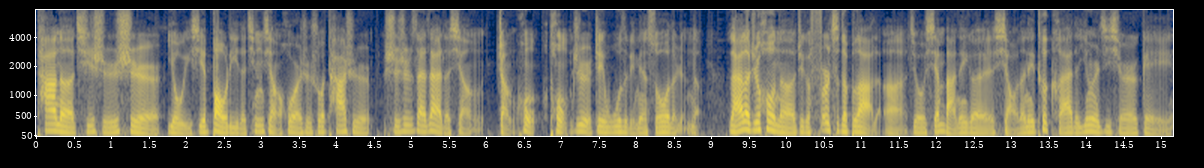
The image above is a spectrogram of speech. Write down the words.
它呢，其实是有一些暴力的倾向，或者是说它是实实在在的想掌控、统治这屋子里面所有的人的。来了之后呢，这个 First Blood 啊，就先把那个小的那特可爱的婴儿机器人给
